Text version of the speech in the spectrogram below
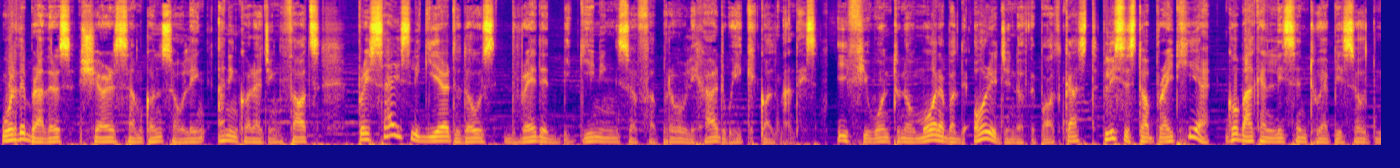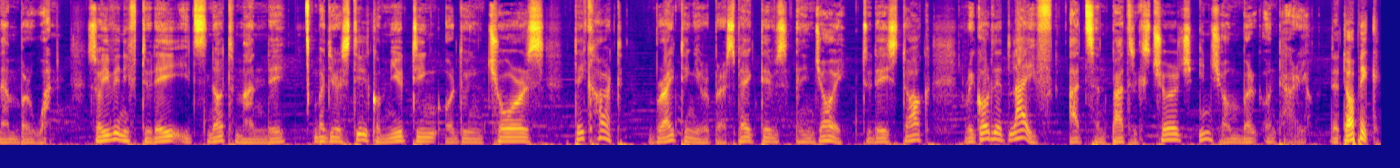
where the brothers share some consoling and encouraging thoughts precisely geared to those dreaded beginnings of a probably hard week called Mondays. If you want to know more about the origin of the podcast, please stop right here. Go back and listen to episode number one. So even if today it's not Monday, but you're still commuting or doing chores, take heart brighten your perspectives, and enjoy today's talk recorded live at St. Patrick's Church in Schomberg, Ontario. The topic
